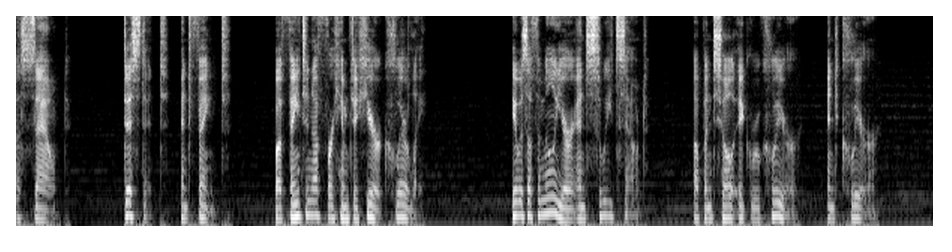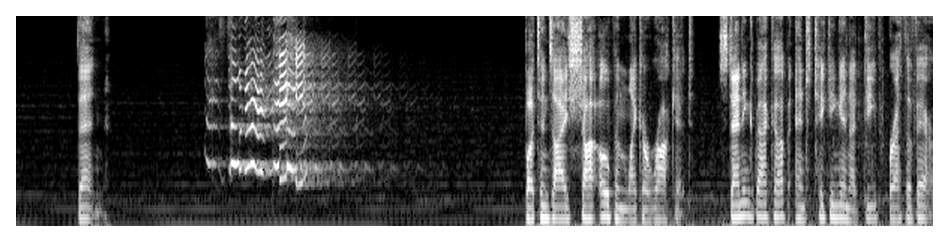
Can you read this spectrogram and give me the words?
A sound, distant and faint, but faint enough for him to hear clearly. It was a familiar and sweet sound, up until it grew clearer and clearer. Then, Button's eyes shot open like a rocket, standing back up and taking in a deep breath of air,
